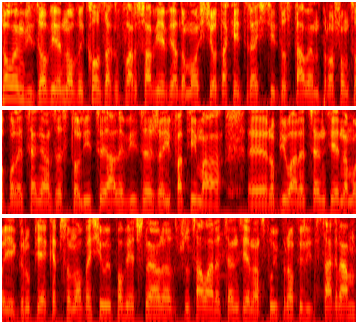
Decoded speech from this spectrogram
Czołem widzowie, nowy kozak w Warszawie. Wiadomości o takiej treści dostałem prosząc o polecenia ze stolicy, ale widzę, że i Fatima e, robiła recenzję na mojej grupie Kepsonowe Siły Powietrzne oraz wrzucała recenzję na swój profil Instagram.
